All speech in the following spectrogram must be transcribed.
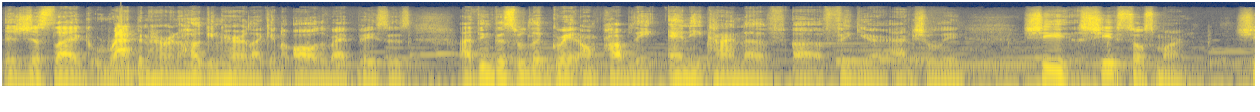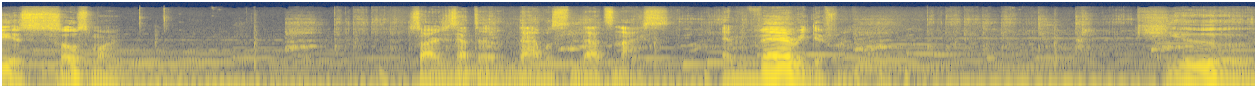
is just like wrapping her and hugging her like in all the right places. I think this would look great on probably any kind of uh, figure. Actually, she she is so smart. She is so smart. Sorry, I just had to. That was that's nice and very different. Cute.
